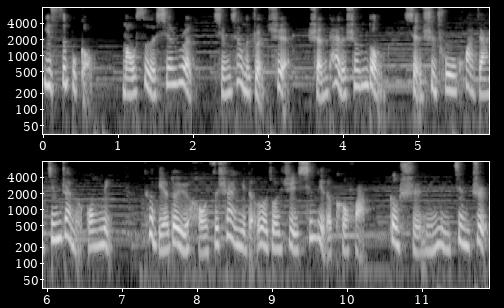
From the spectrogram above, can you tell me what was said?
一丝不苟。毛色的鲜润，形象的准确，神态的生动，显示出画家精湛的功力。特别对于猴子善意的恶作剧心理的刻画，更是淋漓尽致。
